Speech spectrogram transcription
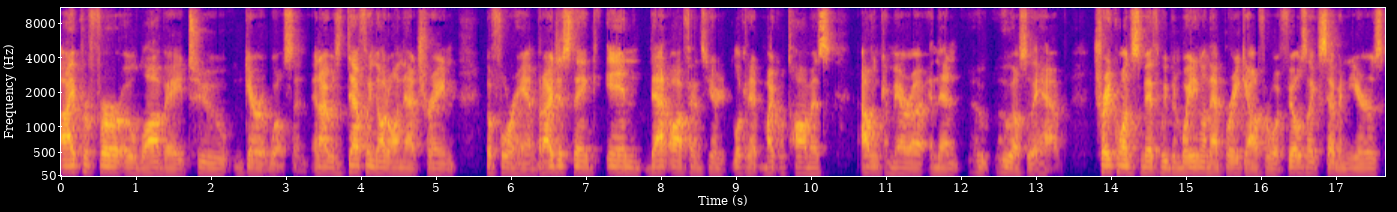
I prefer Olave to Garrett Wilson. And I was definitely not on that train beforehand. But I just think in that offense, you're looking at Michael Thomas, Alvin Kamara, and then who who else do they have? Tre'Quan Smith. We've been waiting on that breakout for what feels like seven years.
